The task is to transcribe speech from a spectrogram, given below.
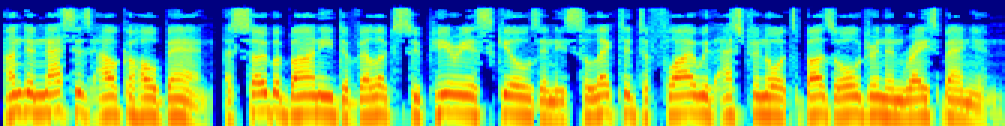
Under NASA's alcohol ban, a sober Barney develops superior skills and is selected to fly with astronauts Buzz Aldrin and Race Banyon.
